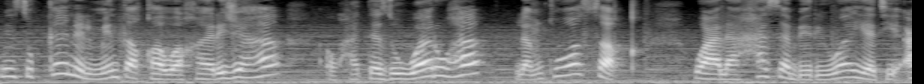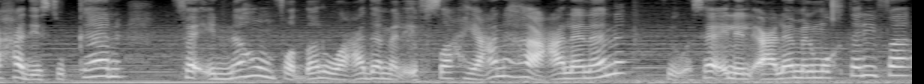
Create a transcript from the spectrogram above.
من سكان المنطقة وخارجها أو حتى زوارها لم توثق. وعلى حسب رواية أحد السكان فإنهم فضلوا عدم الإفصاح عنها علنا في وسائل الإعلام المختلفة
